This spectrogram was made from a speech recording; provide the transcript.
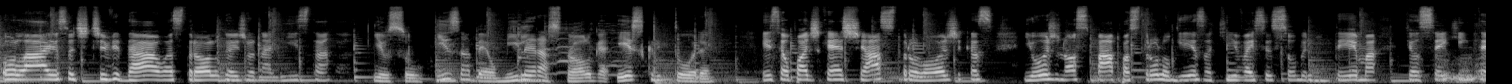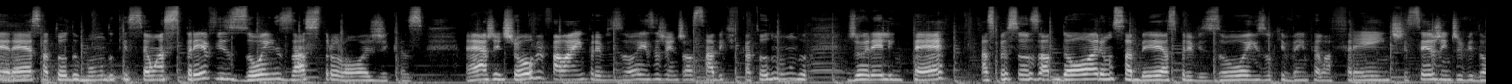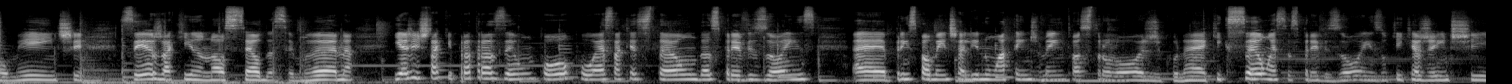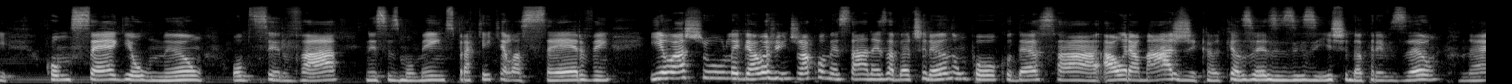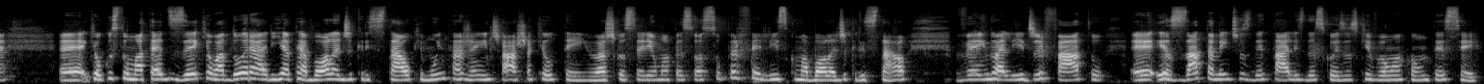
Olá, eu sou Titi Vidal, astróloga e jornalista. E eu sou Isabel Miller, astróloga e escritora. Esse é o podcast Astrológicas e hoje nosso papo astrologuês aqui vai ser sobre um tema que eu sei que interessa a todo mundo, que são as previsões astrológicas. É, a gente ouve falar em previsões, a gente já sabe que fica todo mundo de orelha em pé. As pessoas adoram saber as previsões, o que vem pela frente, seja individualmente, seja aqui no nosso céu da semana. E a gente está aqui para trazer um pouco essa questão das previsões, é, principalmente ali num atendimento astrológico, né? O que, que são essas previsões, o que, que a gente consegue ou não observar nesses momentos, para que, que elas servem. E eu acho legal a gente já começar, né, Isabel, tirando um pouco dessa aura mágica que às vezes existe da previsão, né? É, que eu costumo até dizer que eu adoraria ter a bola de cristal que muita gente acha que eu tenho. Eu acho que eu seria uma pessoa super feliz com uma bola de cristal, vendo ali de fato é, exatamente os detalhes das coisas que vão acontecer.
